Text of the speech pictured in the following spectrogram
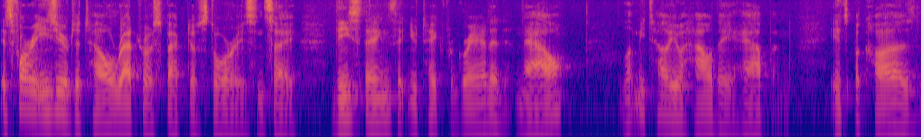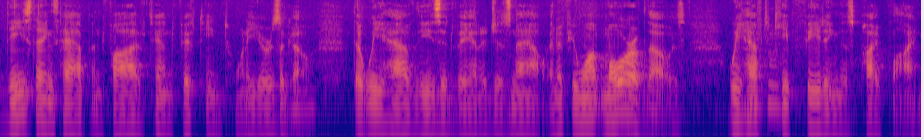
It's far easier to tell retrospective stories and say, these things that you take for granted now, let me tell you how they happened. It's because these things happened 5, 10, 15, 20 years ago that we have these advantages now. And if you want more of those, We have mm-hmm. to keep feeding this pipeline.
